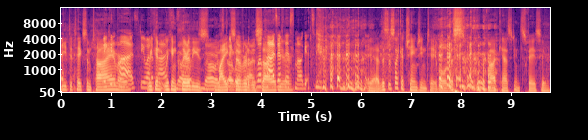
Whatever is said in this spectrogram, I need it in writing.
need to take some time, we or pause. Do you we wanna can we can clear No, these no, mics totally over to fine. the We'll side pause if here. the smell gets too bad. Yeah, this is like a changing table, this podcasting space here.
